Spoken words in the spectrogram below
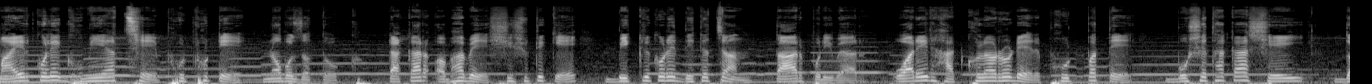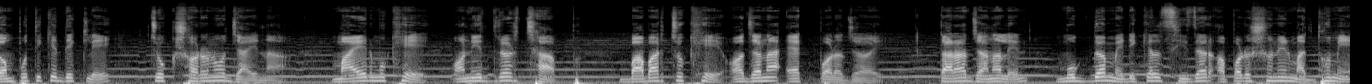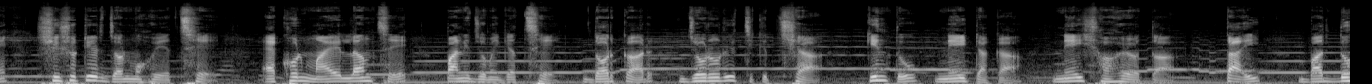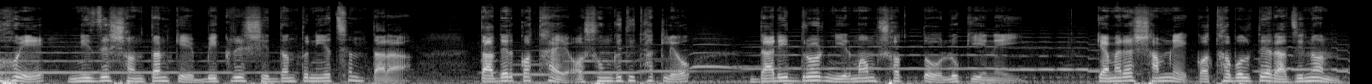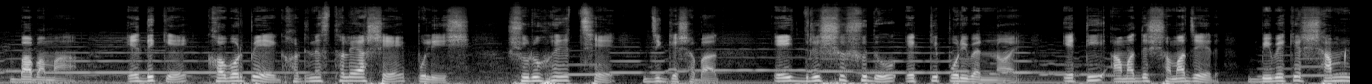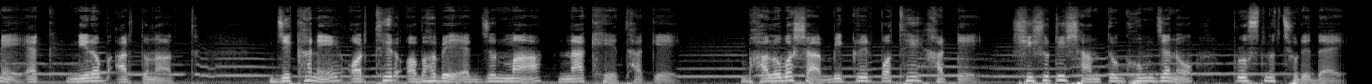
মায়ের কোলে ঘুমিয়ে আছে ফুটফুটে নবজাতক। টাকার অভাবে শিশুটিকে বিক্রি করে দিতে চান তার পরিবার। ওয়ারির হাটখোলা রোডের ফুটপাতে বসে থাকা সেই দম্পতিকে দেখলে চোখ সরানো যায় না। মায়ের মুখে অনিদ্রার ছাপ, বাবার চোখে অজানা এক পরাজয়। তারা জানালেন, মুগদা মেডিকেল সিজার অপারেশনের মাধ্যমে শিশুটির জন্ম হয়েছে। এখন মায়ের লাঞ্চে পানি জমে গেছে। দরকার জরুরি চিকিৎসা। কিন্তু নেই টাকা, নেই সহায়তা। তাই বাধ্য হয়ে নিজের সন্তানকে বিক্রির সিদ্ধান্ত নিয়েছেন তারা। তাদের কথায় অসঙ্গতি থাকলেও দারিদ্র্যর নির্মম সত্য লুকিয়ে নেই। ক্যামেরার সামনে কথা বলতে রাজি নন বাবা মা। এদিকে খবর পেয়ে ঘটনাস্থলে আসে পুলিশ। শুরু হয়েছে জিজ্ঞাসাবাদ। এই দৃশ্য শুধু একটি পরিবার নয়, এটি আমাদের সমাজের বিবেকের সামনে এক নীরব আর্তনাদ, যেখানে অর্থের অভাবে একজন মা না খেয়ে থাকে, ভালোবাসা বিক্রির পথে হাঁটে শিশুটির শান্ত ঘুম যেন প্রশ্ন ছুড়ে দেয়,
